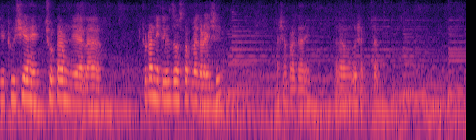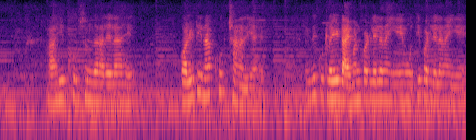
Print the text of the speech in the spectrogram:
जे ठुशी आहे छोटा म्हणजे याला छोटा नेकलेस जो असतो आपल्या गळ्याशी अशा प्रकारे. तर बघू शकतात हाही खूप सुंदर आलेला आहे. क्वालिटी ना खूप छान आली आहे. अगदी कुठलंही डायमंड पडलेलं नाही आहे मोती पडलेला नाही आहे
